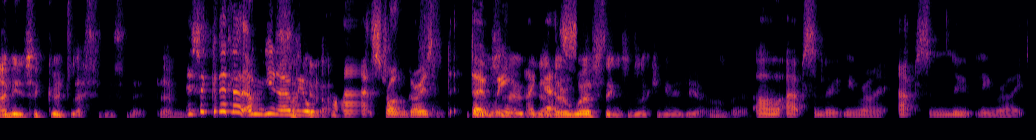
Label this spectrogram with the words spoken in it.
I mean, it's a good lesson, isn't it? Um, it's a good lesson. Um, you know, we all come out stronger, isn't it? Don't also, we? I know, guess there are worse things than looking an idiot, aren't there? Oh, absolutely right. Absolutely right.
